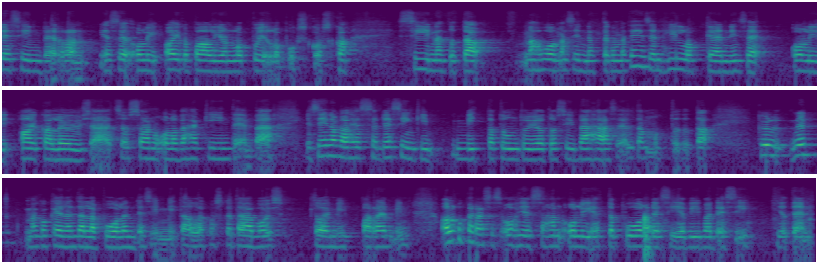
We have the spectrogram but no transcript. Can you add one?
desin verran ja se oli aika paljon loppujen lopuksi, koska siinä tota, mä huomasin, että kun mä tein sen hillokkeen, niin se oli aika löysää, että se olisi saanut olla vähän kiinteämpää. Ja siinä vaiheessa desinkin mitta tuntui jo tosi vähäiseltä, mutta tota, kyllä nyt mä kokeilen tällä puolen desin mitalla, koska tämä voisi toimia paremmin. Alkuperäisessä ohjeessahan oli, että puoli desi ja viiva desi, joten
